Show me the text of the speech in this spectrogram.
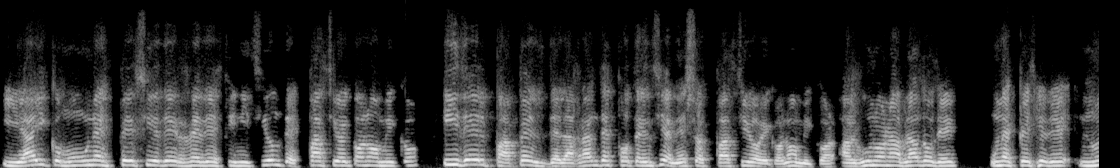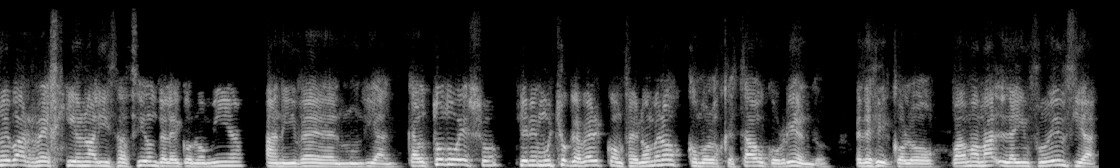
y hay como una especie de redefinición de espacio económico y del papel de las grandes potencias en esos espacios económicos. Algunos han hablado de una especie de nueva regionalización de la economía a nivel mundial. Claro, todo eso tiene mucho que ver con fenómenos como los que está ocurriendo. Es decir, con lo, vamos a la influencia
